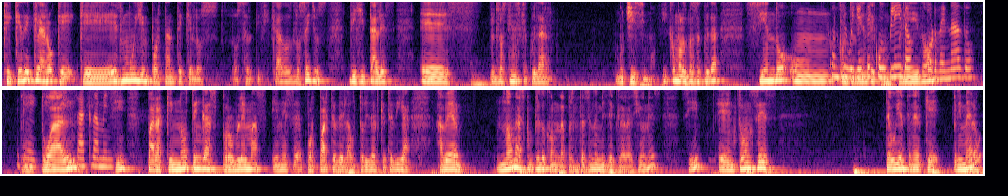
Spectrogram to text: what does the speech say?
que quede claro que, que es muy importante que los, los certificados, los sellos digitales, es, pues los tienes que cuidar muchísimo. ¿Y cómo los vas a cuidar? Siendo un contribuyente, cumplido, ordenado puntual, exactamente. ¿sí? Para que no tengas problemas en esa, por parte de la autoridad que te diga, a ver, no me has cumplido con la presentación de mis declaraciones, ¿sí? Entonces, te voy a tener que, primero,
